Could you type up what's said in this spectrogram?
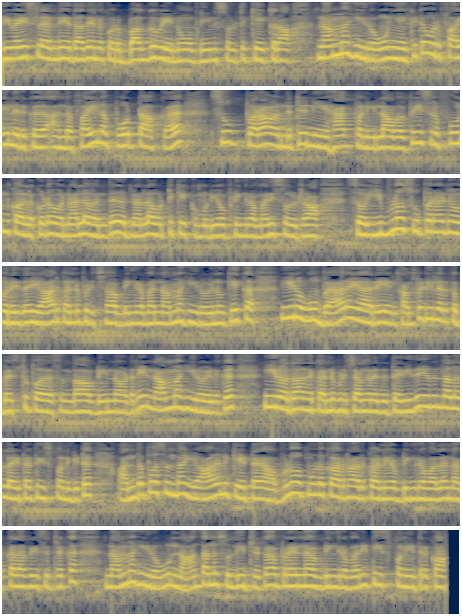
டிவைஸ்லேருந்து ஏதாவது எனக்கு ஒரு பக் வேணும் அப்படின்னு சொல்லிட்டு கேட்குறா நம்ம ஹீரோவும் என்கிட்ட ஒரு ஃபைல் இருக்குது அந்த ஃபைலை போட்டாக்க சூப்பராக வந்துட்டு நீ ஹேக் பண்ணிடலாம். அவள் பேசுகிற ஃபோன் காலில் கூட உன்னால் வந்து நல்லா ஒட்டு கேட்க முடியும் அப்படிங்கிற மாதிரி சொல்கிறான் ஸோ இவ்வளோ சூப்பரான ஒரு இதை யார் கண்டுபிடிச்சா அப்படிங்கிற மாதிரி நம்ம ஹீரோயினும் கேட்க ஹீரோவும் வேற யார்? என் கம்பெனியில் இருக்க பெஸ்ட் பர்சன் தான். அப்படின்ன உடனே நம்ம ஹீரோயினுக்கு ஹீரோ தான் அதை கண்டுபிடிச்சாங்கிறது தெரியுது. இருந்தாலும் லைட்டாக டீஸ் பண்ணிக்கிட்டு அந்த பர்சன் தான் யாருன்னு கேட்டேன். அவ்வளோ மூலக்காரனாக இருக்கானே அப்படிங்கிற மாதிரிலாம் நக்கலாக பேசிகிட்டு இருக்க நம்ம ஹீரோவும் நான் தானே சொல்லிகிட்டு இருக்கேன். அப்புறம் என்ன அப்படிங்கிற மாதிரி டீஸ் பண்ணிகிட்டு இருக்கான்.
